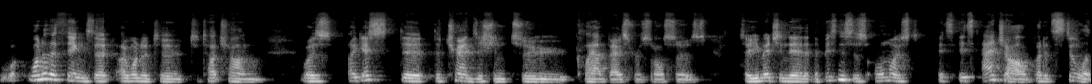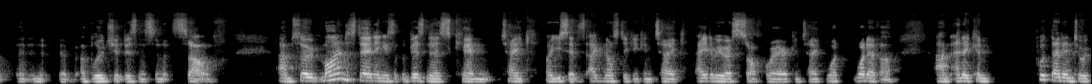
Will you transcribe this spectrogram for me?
w- one of the things that I wanted to to touch on was, I guess, the the transition to cloud based resources. So you mentioned there that the business is almost it's it's agile, but it's still a, a, a blue chip business in itself. Um, so my understanding is that the business can take, like you said, it's agnostic. It can take AWS software, it can take what whatever, um, and it can put that into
